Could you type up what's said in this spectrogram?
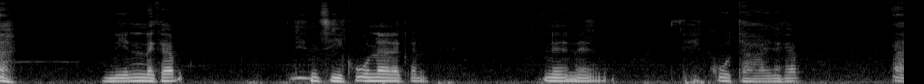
อะ เน้นนะครับเน้นสี่คู่หน้าแล้วกันเน้นสี่คู่ท้ายนะครับอะ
